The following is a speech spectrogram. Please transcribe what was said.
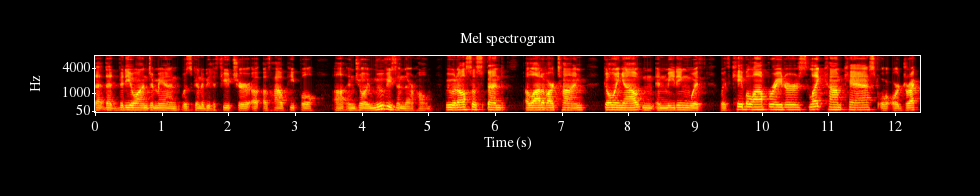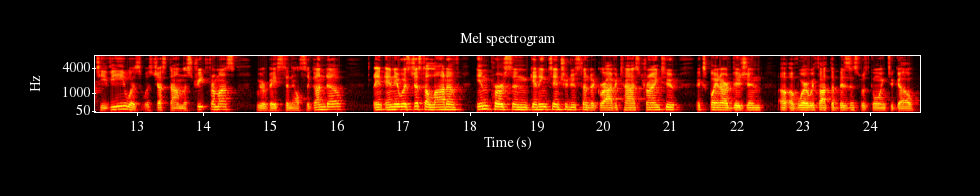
that, that video on demand was going to be the future of, of how people uh, enjoy movies in their home. We would also spend a lot of our time going out and, and meeting with with cable operators like Comcast or, or DirecTV was was just down the street from us. We were based in El Segundo, and, and it was just a lot of in person, getting to introduce them to Gravitas, trying to explain our vision of, of where we thought the business was going to go.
